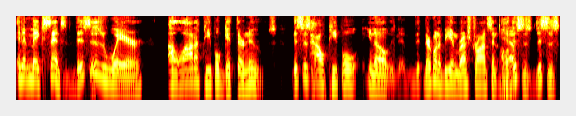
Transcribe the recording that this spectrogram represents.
And it makes sense. This is where a lot of people get their news. This is how people, you know, they're going to be in restaurants and, oh, yep. oh, this is, this is,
